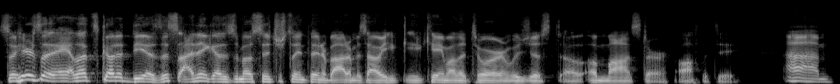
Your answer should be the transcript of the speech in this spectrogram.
So here's the let's go to Diaz. This I think is the most interesting thing about him is how he he came on the tour and was just a, a monster off the tee. Um,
